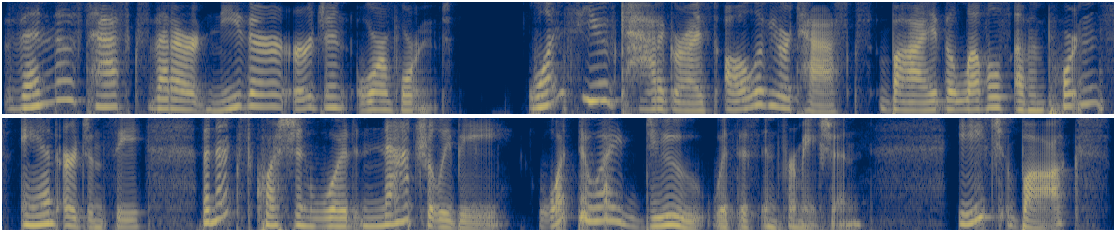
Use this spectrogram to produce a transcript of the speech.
then those tasks that are neither urgent or important. Once you've categorized all of your tasks by the levels of importance and urgency, the next question would naturally be what do I do with this information? Each box,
